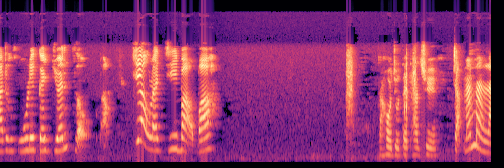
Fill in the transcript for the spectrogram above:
把这个狐狸给卷走了，救了鸡宝宝，然后就带他去找妈妈了。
